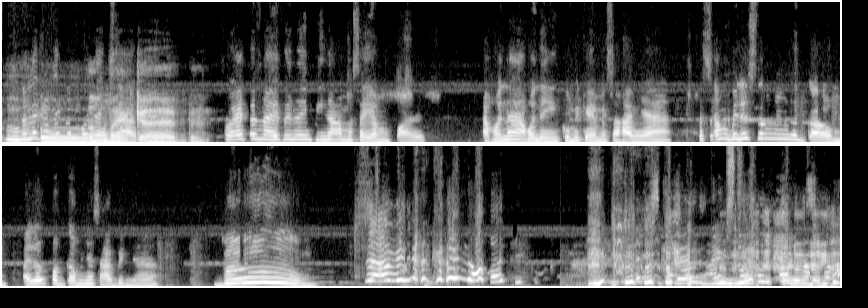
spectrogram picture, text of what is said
Talagang ito po Oh my. God. So, ito na, ito na yung pinakamasayang part. Ako na, ako na yung kumikeme sa kanya. Tapos, ang bilis lang yung nag-cam. Alam, pag-cam niya, sabi niya, Boom! Sabi niya gano'n! I'm so, nang-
